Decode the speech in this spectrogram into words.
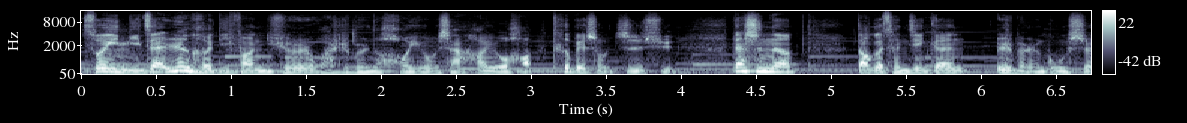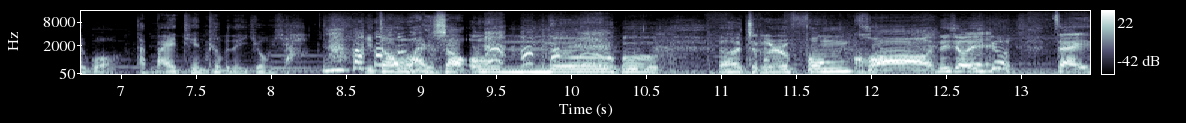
所以你在任何地方，你觉得哇，日本人都好友善、好友好，特别守秩序。但是呢，刀哥曾经跟日本人共事过，他白天特别的优雅，一到晚上。Oh no！然后整个人疯狂，那叫一个在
